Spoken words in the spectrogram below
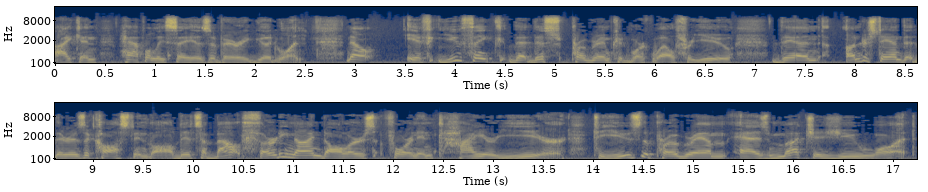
I can happily say is a very good one. Now, if you think that this program could work well for you, then understand that there is a cost involved. It's about $39 for an entire year to use the program as much as you want.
